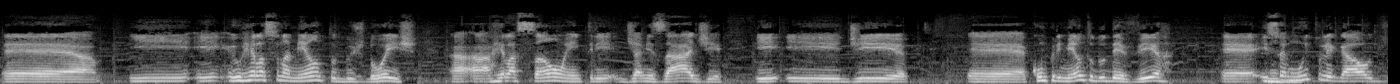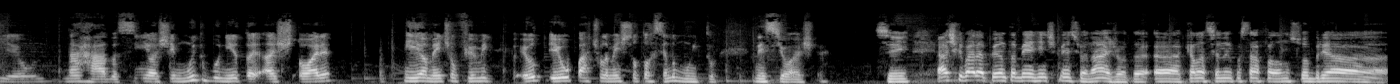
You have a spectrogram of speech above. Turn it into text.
É, e, e, e, o relacionamento dos dois, a, a, relação entre de amizade e, e de é, cumprimento do dever, é, isso é uhum. é muito legal de eu narrado assim. Eu achei muito bonito a, a história e realmente é um filme eu, eu particularmente estou torcendo muito nesse Oscar. Sim. Acho que vale a pena também a gente mencionar, Jota, aquela cena que você estava falando sobre a.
